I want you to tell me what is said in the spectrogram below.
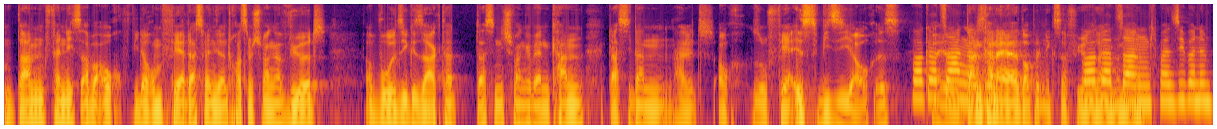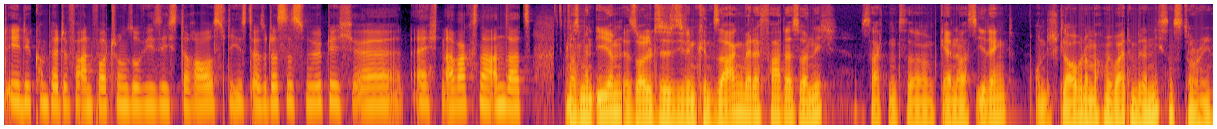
Und dann fände ich es aber auch wiederum fair, dass wenn sie dann trotzdem schwanger wird, obwohl sie gesagt hat, dass sie nicht schwanger werden kann, dass sie dann halt auch so fair ist, wie sie ja auch ist. Wollte gerade sagen, dann also- kann er ja doppelt nichts dafür. wollte gerade sagen, mal. ich meine, sie übernimmt eh die komplette Verantwortung, so wie sie es daraus liest. Also das ist wirklich äh, echt ein erwachsener Ansatz. Was meint ihr? Sollte sie dem Kind sagen, wer der Vater ist oder nicht? Sagt uns äh, gerne, was ihr denkt. Und ich glaube, dann machen wir weiter mit der nächsten Story.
